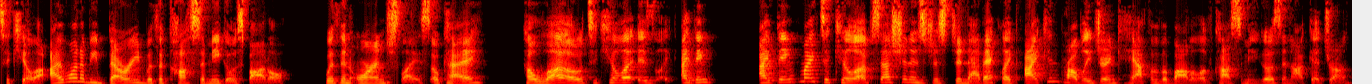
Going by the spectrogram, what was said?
tequila. I want to be buried with a Casamigos bottle with an orange slice. Okay. Hello. Tequila is like, I think I think my tequila obsession is just genetic. Like I can probably drink half of a bottle of Casamigos and not get drunk.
